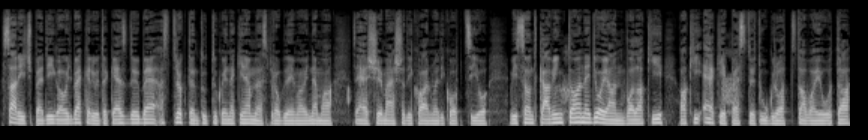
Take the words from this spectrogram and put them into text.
Szarics pedig, ahogy bekerült a kezdőbe, azt rögtön tudtuk, hogy neki nem lesz probléma, hogy nem az első, második, harmadik opció. Viszont Covington egy olyan valaki, aki, elképesztőt ugrott tavaly óta,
